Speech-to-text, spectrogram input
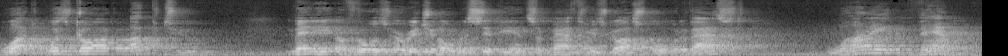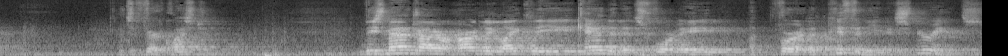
What was God up to? Many of those original recipients of Matthew's Gospel would have asked. Why them? It's a fair question. These magi are hardly likely candidates for, a, for an epiphany experience.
